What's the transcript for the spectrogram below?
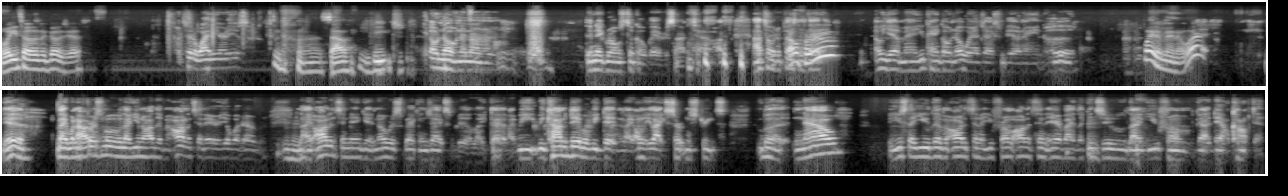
Where you told her to go, Jess? To the white areas. South Beach. Oh no, no, no, no, no. The Negroes took over every side of town. I, I told the place Oh, for stay. real? Oh yeah, man, you can't go nowhere in Jacksonville. That ain't the hood. Wait a minute. What? Yeah. Like when I Oh. first moved, like you know, I live in Arlington area, whatever. Mhm. Like Arlington didn't get no respect in Jacksonville like that. Like we we kind of did, but we didn't. Like only like certain streets. But now, you say you live in Arlington or you from Arlington, everybody look at you like you from goddamn Compton.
